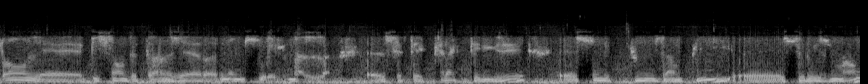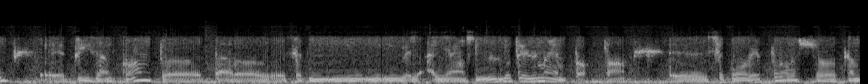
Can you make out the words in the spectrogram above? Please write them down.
dont les puissances étrangères, même sous-régionales, euh, s'étaient caractérisées, euh, sont de plus en plus sérieusement prises en compte par cette nouvelle alliance. L'autre élément important, ce qu'on reproche quand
